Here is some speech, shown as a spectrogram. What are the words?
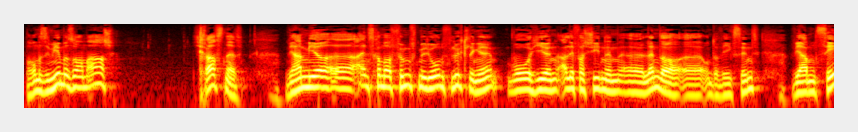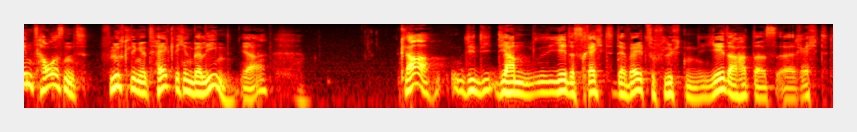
Warum sind wir immer so am Arsch? Ich raff's nicht. Wir haben hier äh, 1,5 Millionen Flüchtlinge, wo hier in alle verschiedenen äh, Länder äh, unterwegs sind. Wir haben 10.000 Flüchtlinge täglich in Berlin, ja. Klar, die, die, die haben jedes Recht der Welt zu flüchten. Jeder hat das äh, Recht,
